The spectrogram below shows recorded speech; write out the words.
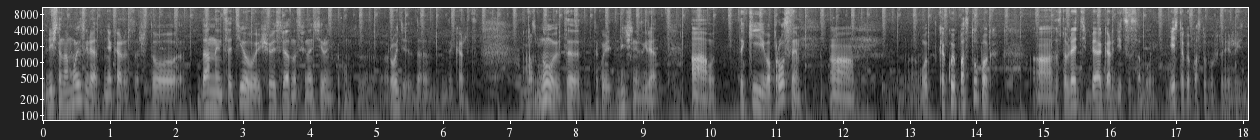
Лично, на мой взгляд, мне кажется, что данная инициатива еще и связана с финансированием в каком-то роде, да, мне кажется. А, ну, это такой личный взгляд. А, вот такие вопросы. А, вот какой поступок а, заставляет тебя гордиться собой? Есть такой поступок в твоей жизни?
